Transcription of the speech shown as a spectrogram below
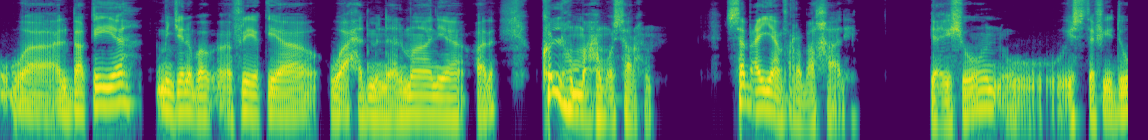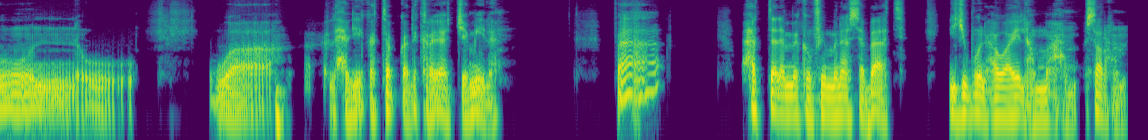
والبقية من جنوب أفريقيا واحد من ألمانيا وهذا. كلهم معهم أسرهم. سبع أيام في الربع الخالي. يعيشون ويستفيدون و... والحقيقة تبقى ذكريات جميلة. فحتى لما يكون في مناسبات يجيبون عوائلهم معهم أسرهم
